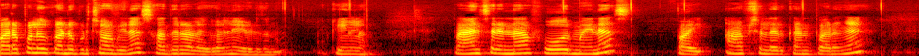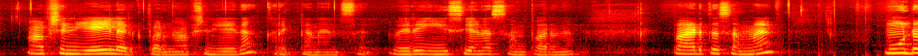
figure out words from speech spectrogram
பரப்பளவு கண்டுபிடிச்சோம் அப்படின்னா சதுர அலகுகள்னு எழுதணும். ஓகேங்களா? இப்போ ஆன்சர் என்ன? ஃபோர் மைனஸ் பை ஆப்ஷனில் இருக்கான்னு பாருங்கள் ஆப்ஷன் ஏயில் இருக்குது பாருங்கள் ஆப்ஷன் ஏ தான் கரெக்டான ஆன்சர் வெரி ஈஸியான சம் பாருங்கள் இப்போ அடுத்த செம்ம மூன்று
